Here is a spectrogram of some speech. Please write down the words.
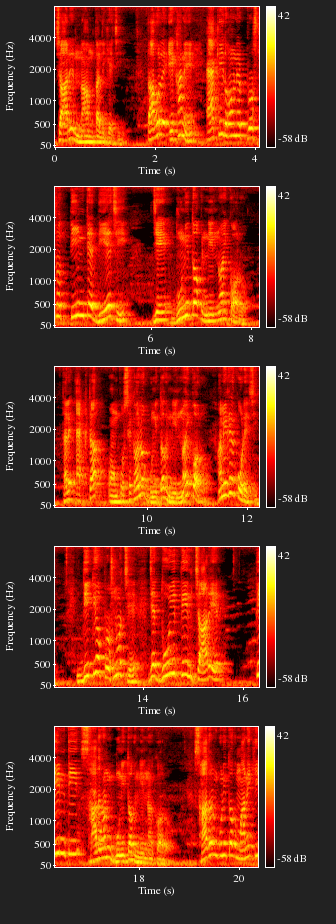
চারের নামটা লিখেছি। তাহলে এখানে একই ধরনের প্রশ্ন তিনটে দিয়েছি যে গুণিতক নির্ণয় করো। তাহলে একটা অঙ্ক শেখা হলো, গুণিতক নির্ণয় করো। আমি এখানে করেছি। দ্বিতীয় প্রশ্ন হচ্ছে যে দুই, তিন, চারের তিনটি সাধারণ গুণিতক নির্ণয় করো। সাধারণ গুণিতক মানে কি?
